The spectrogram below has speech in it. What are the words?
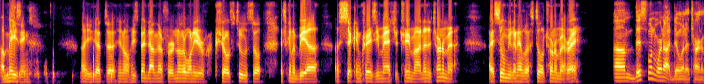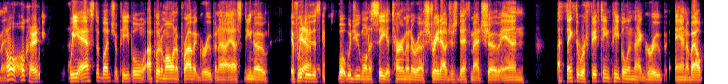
amazing. Uh, you got, uh, you know, he's been down there for another one of your shows too, so it's gonna be a, a sick and crazy match with Tremont. And then the tournament, I assume you're gonna have a, still a tournament, right? Um, this one we're not doing a tournament. Oh, okay. we asked a bunch of people. I put them all in a private group, and I asked, you know, if we Yeah. do this, what would you want to see? A tournament or a straight out just deathmatch show? And I think there were 15 people in that group, and about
